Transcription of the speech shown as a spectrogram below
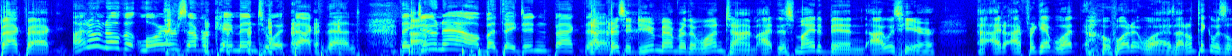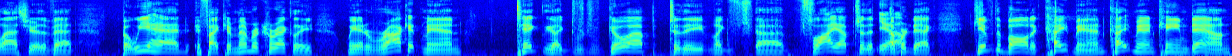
backpack. I don't know that lawyers ever came into it back then. They Uh, do now, but they didn't back then. Now, Chrissy, do you remember the one time? I, this might have been. I was here. I, I, I forget what what it was. I don't think it was the last year of the vet, but we had, if I can remember correctly, we had a Rocket Man take like go up to the like uh, fly up to the Yeah. upper deck, give the ball to Kite Man. Kite Man came down,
